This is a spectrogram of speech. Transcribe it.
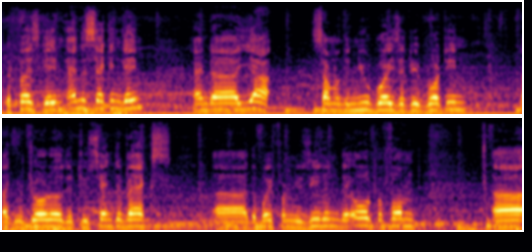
the first game and the second game. And uh, yeah, some of the new boys that we brought in, like Majoro, the two centre backs, uh, the boy from New Zealand, they all performed uh,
